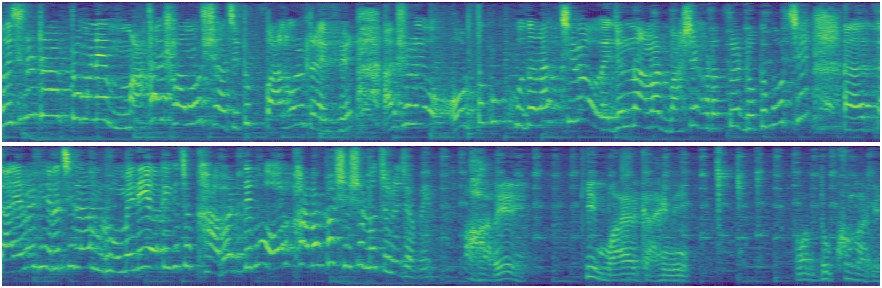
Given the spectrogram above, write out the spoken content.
ওই ছেলেটা একটু মানে মাথায় সমস্যা আছে একটু পাগল টাইপের আসলে ওর খুব এই জন্য আমার বাসায় হঠাৎ করে ঢুকে পড়ছে। তাই আমি ভেবেছিলাম রুমে নিয়ে ওকে কিছু খাবার দেবো, ওর খাবার খাওয়া শেষ হলো চলে যাবে। আরে, কি মায়ের কাহিনী। আমার দুঃখ লাগে।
